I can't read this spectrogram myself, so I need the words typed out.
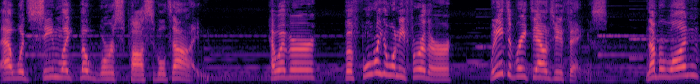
at what seemed like the worst possible time. However, before we go any further, we need to break down two things. Number one,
